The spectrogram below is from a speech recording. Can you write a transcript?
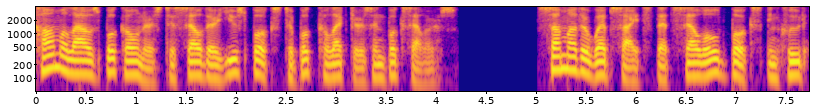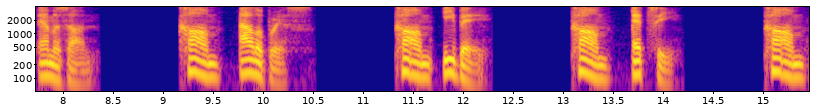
Com allows book owners to sell their used books to book collectors and booksellers. Some other websites that sell old books include Amazon. Com, Alibris. Com, eBay. Com, Etsy. Com,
